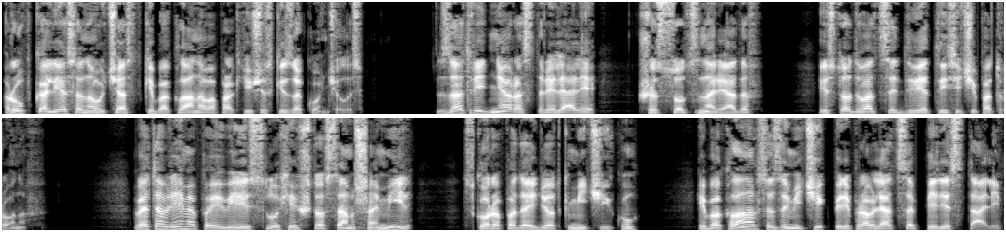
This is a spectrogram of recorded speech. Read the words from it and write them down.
рубка леса на участке Бакланова практически закончилась. За три дня расстреляли 600 снарядов и 122 тысячи патронов. В это время появились слухи, что сам Шамиль скоро подойдет к Мичику и баклановцы за Мечик переправляться перестали.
